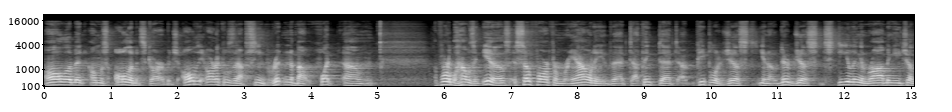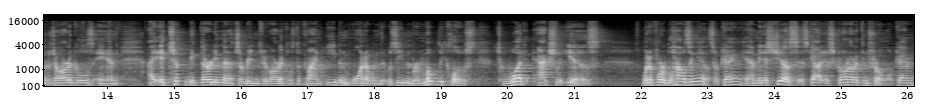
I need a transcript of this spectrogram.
all of it, almost all of it's garbage. All the articles that I've seen written about what um, affordable housing is is so far from reality that I think that uh, people are just, you know, they're just stealing and robbing each other's articles and I, it took me 30 minutes of reading through articles to find even one of them that was even remotely close to what actually is what affordable housing is, okay? I mean, it's just, it's got, it's grown out of control, okay?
